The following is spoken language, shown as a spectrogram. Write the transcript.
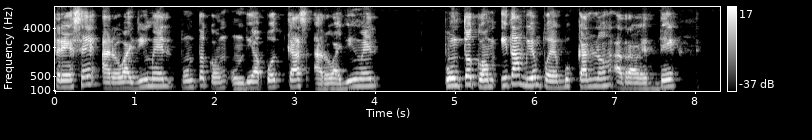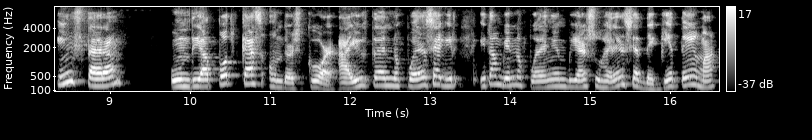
13 arroba gmail.com, un día podcast arroba gmail y también pueden buscarnos a través de Instagram, un día podcast underscore. Ahí ustedes nos pueden seguir y también nos pueden enviar sugerencias de qué tema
